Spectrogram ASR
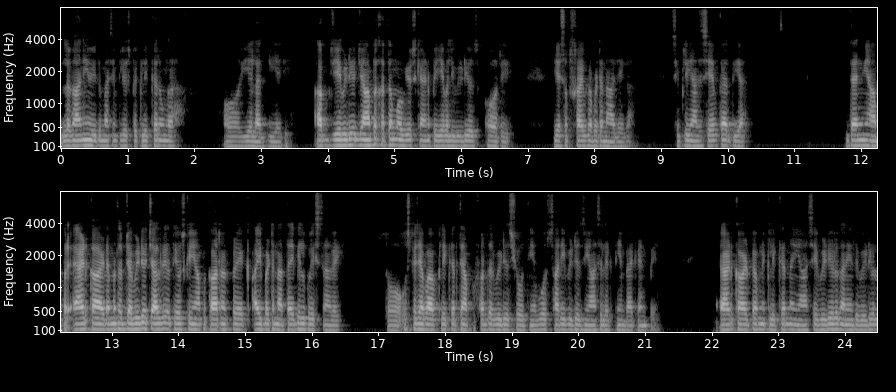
लगानी हुई तो मैं सिंपली उस पर क्लिक करूँगा। और ये लग गई है जी। अब ये वीडियो जहाँ पर ख़त्म होगी उसके एंड पे ये वाली वीडियोज़ और ये सब्सक्राइब का बटन आ जाएगा। सिंपली यहाँ से सेव कर दिया। देन यहाँ पर ऐड कार्ड है। मतलब जब वीडियो चल रही होती है उसके यहाँ पर कॉर्नर पर एक आई बटन आता है, बिल्कुल इस तरह का ही। तो उस पर जब आप क्लिक करते हैं, आपको फर्दर वीडियोज़ शो होती हैं। वो सारी वीडियोज़ यहाँ से लगती हैं बैक एंड पे। ऐड कार्ड पे आपने क्लिक करना है, यहाँ से वीडियो लगानी है तो वीडियो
